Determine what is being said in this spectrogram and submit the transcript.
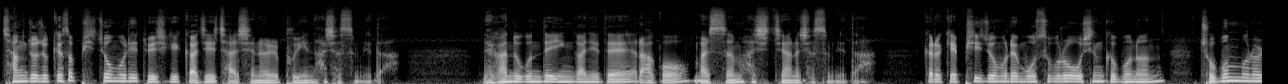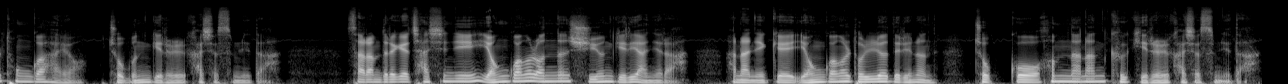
창조주께서 피조물이 되시기까지 자신을 부인하셨습니다. 내가 누군데 인간이 돼? 라고 말씀하시지 않으셨습니다. 그렇게 피조물의 모습으로 오신 그분은 좁은 문을 통과하여 좁은 길을 가셨습니다. 사람들에게 자신이 영광을 얻는 쉬운 길이 아니라 하나님께 영광을 돌려드리는 좁고 험난한 그 길을 가셨습니다.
